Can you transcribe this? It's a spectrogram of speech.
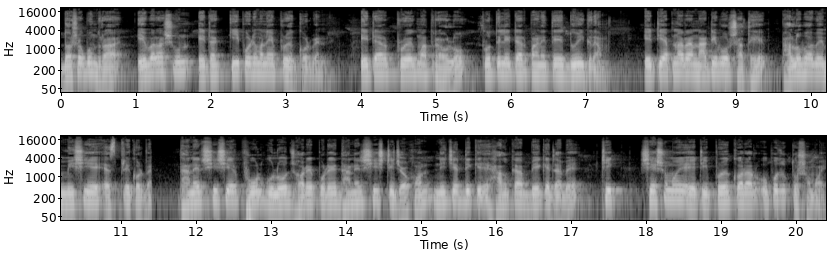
দর্শক বন্ধুরা, এবার আসুন এটা কি পরিমাণে প্রয়োগ করবেন? এটার প্রয়োগ মাত্রা হলো প্রতি লিটার পানিতে দুই গ্রাম। এটি আপনারা নাটিবোর সাথে ভালোভাবে মিশিয়ে স্প্রে করবেন। ধানের শীষের ফুলগুলো ঝরে পড়ে ধানের শীষটি যখন নিচের দিকে হালকা বেঁকে যাবে, ঠিক সে সময়ে এটি প্রয়োগ করার উপযুক্ত সময়।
